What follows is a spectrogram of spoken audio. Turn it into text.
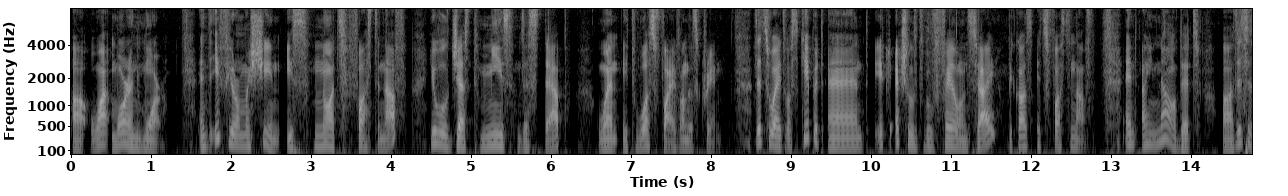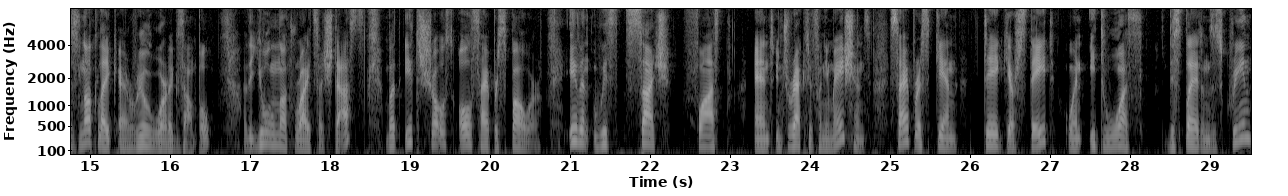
uh, more and more. And if your machine is not fast enough you will just miss the step when it was 5 on the screen. That's why it was skipped and it actually it will fail on CI because it's fast enough. And I know that uh, this is not like a real world example. That you will not write such tests but it shows all Cypress power. Even with such fast and interactive animations Cypress can take your state when it was displayed on the screen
